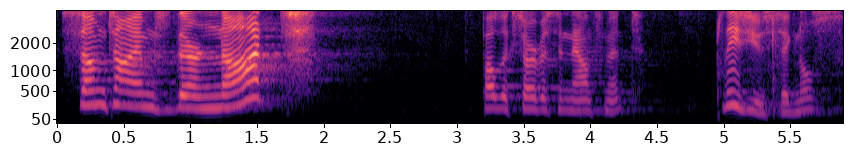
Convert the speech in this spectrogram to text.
sometimes they're not. Public service announcement please use signals.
